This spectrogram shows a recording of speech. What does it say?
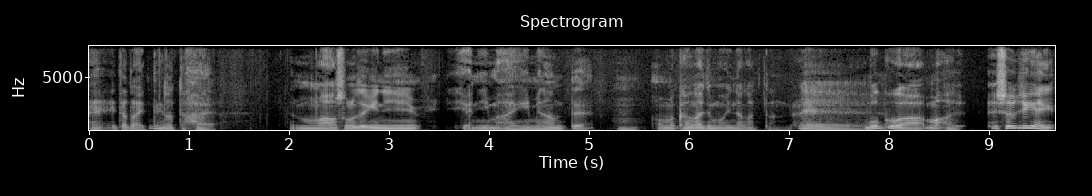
えいただいて。だってはい。まあその時にいや2枚決めなんて、あんまり考えてもいなかったんで、えー、僕はまあ正直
